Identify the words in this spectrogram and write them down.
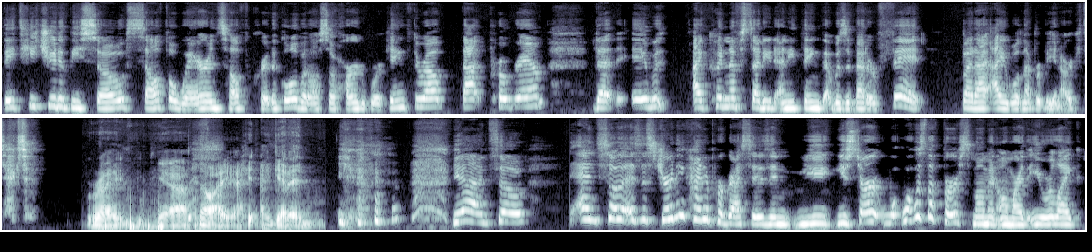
they teach you to be so self-aware and self-critical but also hardworking throughout that program that it was i couldn't have studied anything that was a better fit but i, I will never be an architect. Right. Yeah. No i i, I get it. Yeah. yeah and so and so as this journey kind of progresses and you you start what was the first moment omar that you were like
